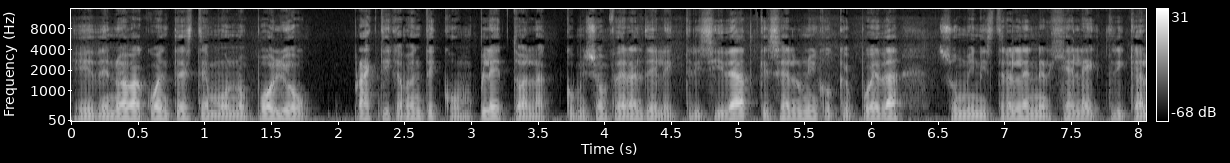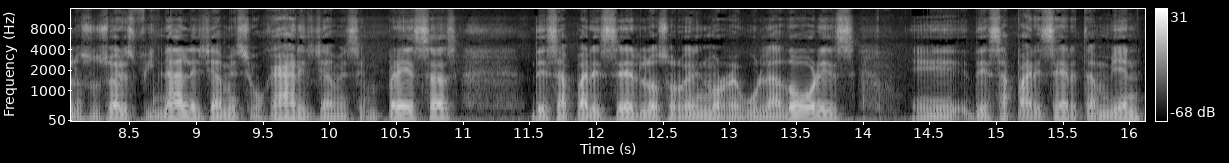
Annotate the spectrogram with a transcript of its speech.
eh, de nueva cuenta este monopolio prácticamente completo a la Comisión Federal de Electricidad, que sea el único que pueda suministrar la energía eléctrica a los usuarios finales, llámese hogares, llámese empresas, desaparecer los organismos reguladores, eh, desaparecer también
